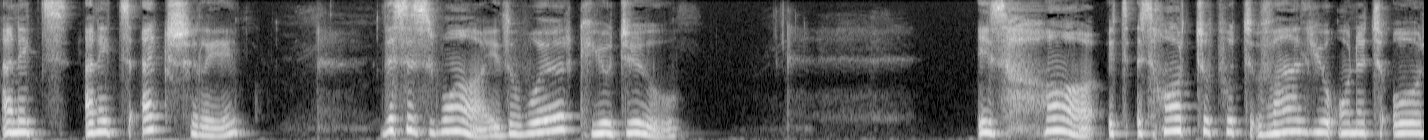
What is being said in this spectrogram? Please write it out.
and it's and it's actually this is why the work you do is hard. It is hard to put value on it or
